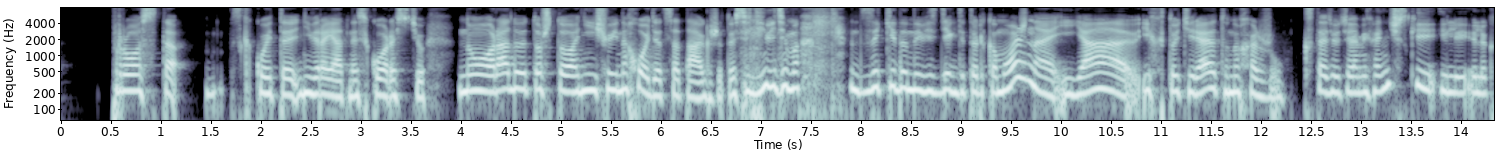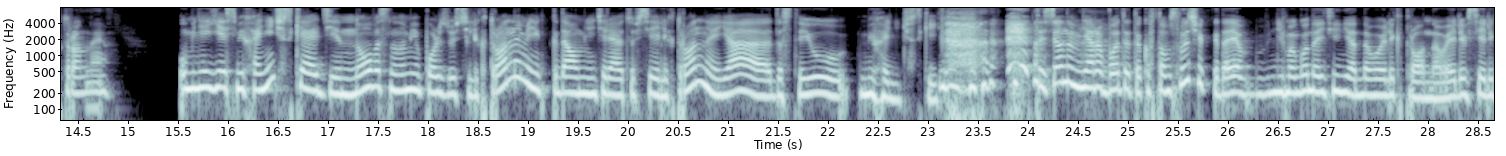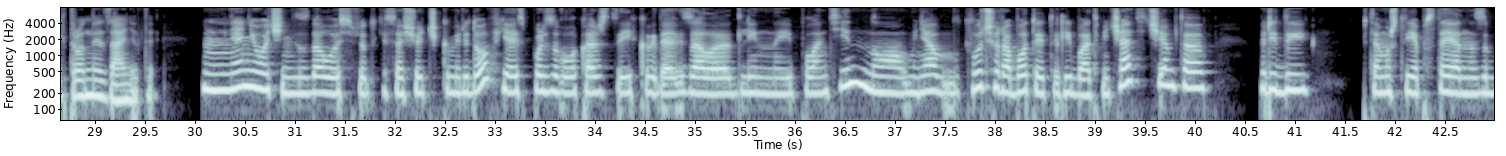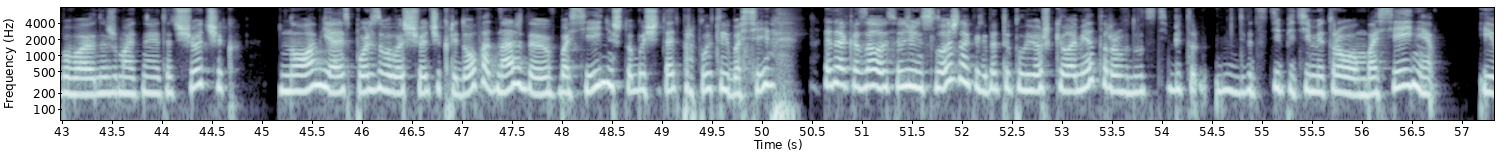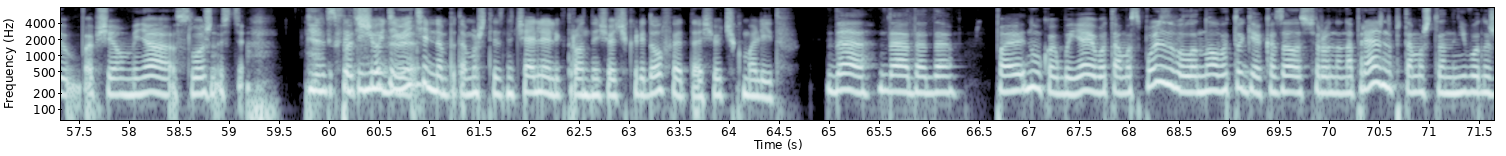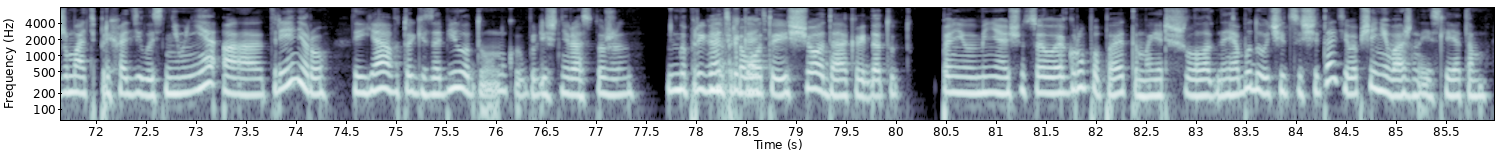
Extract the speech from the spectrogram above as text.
просто с какой-то невероятной скоростью, но радует то, что они еще и находятся так же, то есть они, видимо, закиданы везде, где только можно, и я их то теряю, то нахожу. Кстати, у тебя механические или электронные? У меня есть механический один, но в основном я пользуюсь электронными. Когда у меня теряются все электронные, я достаю механический. То есть он у меня работает только в том случае, когда я не могу найти ни одного электронного или все электронные заняты. У меня не очень сдалось все-таки со счетчиками рядов. Я использовала, кажется, их, когда вязала длинный палантин, но у меня лучше работает либо отмечать чем-то ряды, потому что я постоянно забываю нажимать на этот счетчик. Но я использовала счетчик рядов однажды в бассейне, чтобы считать проплытый бассейн. Это оказалось очень сложно, когда ты плывешь километр в 25-метровом бассейне, и вообще у меня сложности. Ну, это, кстати, неудивительно, потому что изначально электронный счетчик рядов — это счетчик молитв. Да, да, да, да. По- ну, как бы я его там использовала, но в итоге оказалось все равно напряжно, потому что на него нажимать приходилось не мне, а тренеру. И я в итоге забила, думаю, ну, как бы лишний раз тоже напрягать, Напрягать. кого-то еще, да, когда тут помимо меня еще целая группа, поэтому я решила, ладно, я буду учиться считать, и вообще не важно, если я там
